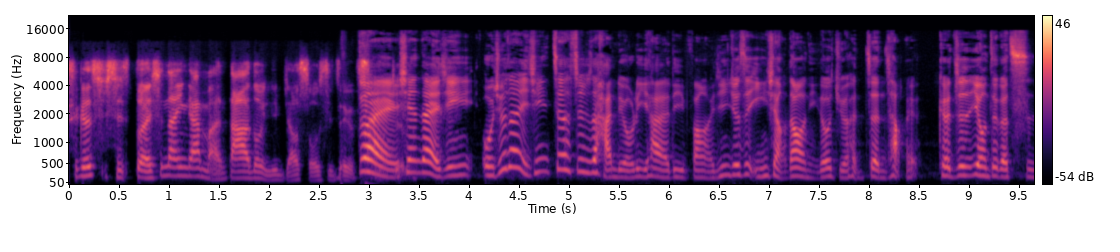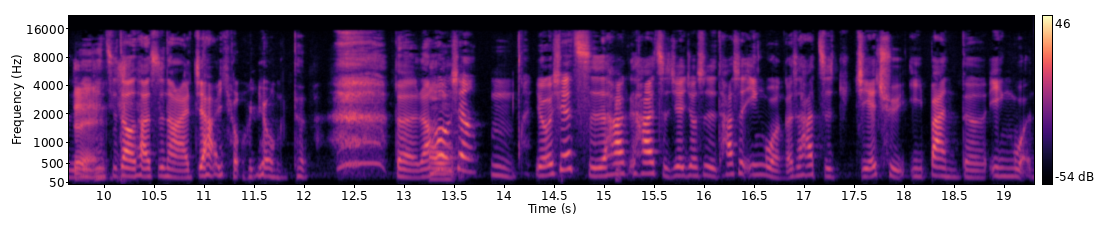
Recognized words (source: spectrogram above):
这个其实对，现在应该蛮大家都已经比较熟悉这个词。对，现在已经我觉得已经这就是韩流厉害的地方，已经就是影响到你都觉得很正常诶。可就是用这个词，你已经知道它是拿来加油用的。对，然后像、哦、嗯，有一些词，它它直接就是它是英文，可是它只截取一半的英文。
